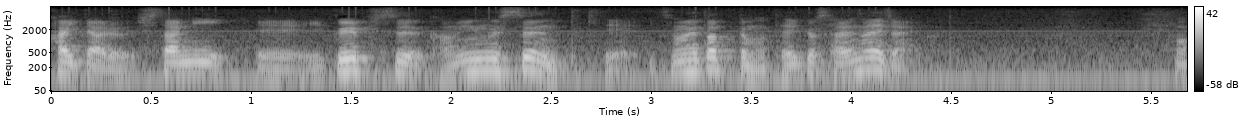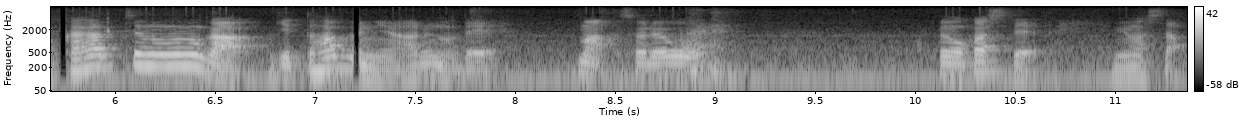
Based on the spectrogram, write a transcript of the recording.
書いてある下に、えー、Eclipse Coming Soon って来て、いつまでたっても提供されないじゃないかと。まあ、開発中のものが GitHub にあるので、まあ、それを動かしてみました。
